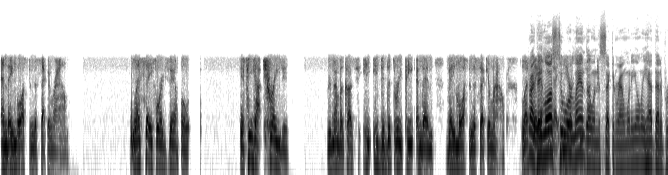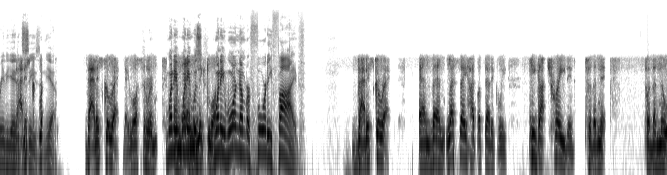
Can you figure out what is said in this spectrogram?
and they lost in the second round. Let's say, for example, if he got traded, remember because he, he did the three peat and then they lost in the second round. Let's right, say they lost to Orlando in the second round when he only had that abbreviated That season. correct. Yeah, That is correct. They lost to correct. them When he when he was when he wore number 45. That is correct. And then let's say hypothetically, he got traded to the Knicks for the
